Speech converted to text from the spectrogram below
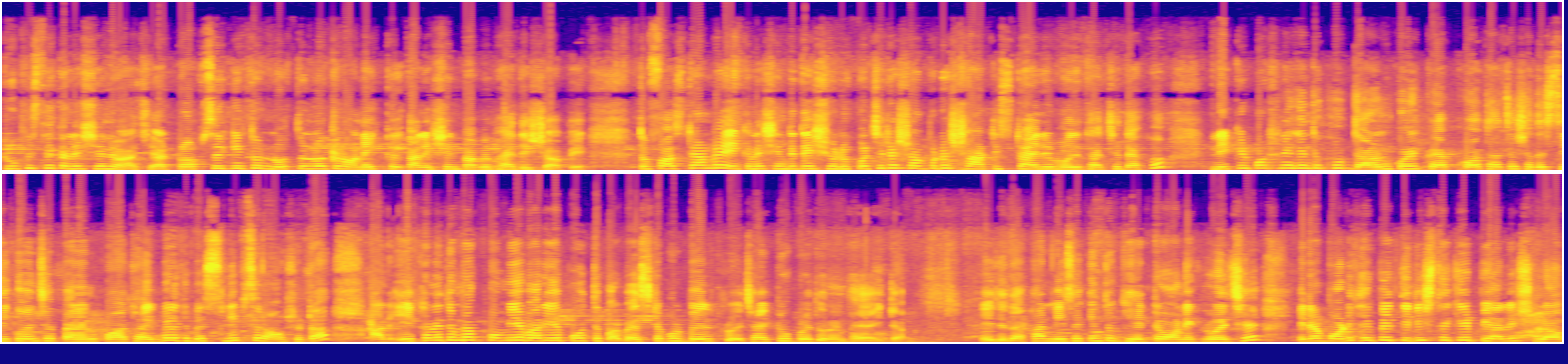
টু পিসের কালেকশনও আছে। আর টপসের কিন্তু নতুন নতুন অনেক কালেকশন পাবে ভাইদের শপে তো ফার্স্টে আমরা এই কালেকশনটা দিয়ে শুরু করছি। এটা সম্পূর্ণ শার্ট স্টাইলের মধ্যে থাকছে। দেখো নেকের পশনে কিন্তু খুব দারুণ করে ক্র্যাপ করা থাকছে। সাথে সিকোয়েন্সের প্যানেল করা থাকবে। তবে স্লিপসের অংশটা। আর এখানে তোমরা কমিয়ে বাড়িয়ে পড়তে পারবে। স্টেবল বেল্ট রয়েছে। আর একটু উপরে তোলেন ভাই এটা এই যে দেখার নিচে কিন্তু ঘেরটা অনেক রয়েছে। এটা বডি থাকবে তিরিশ থেকে বিয়াল্লিশ লং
